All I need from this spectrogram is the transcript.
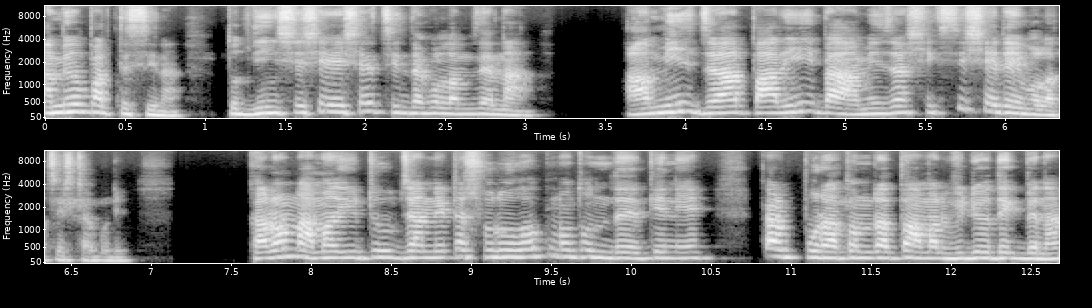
আমিও পারতেছি না। তো দিন শেষে এসে চিন্তা করলাম যে না আমি যা পারি বা আমি যা শিখছি সেটাই বলার চেষ্টা করি। কারণ আমার ইউটিউব জার্নিটা শুরু হোক নতুনদেরকে নিয়ে। কারণ পুরাতনরা তো আমার ভিডিও দেখবে না।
